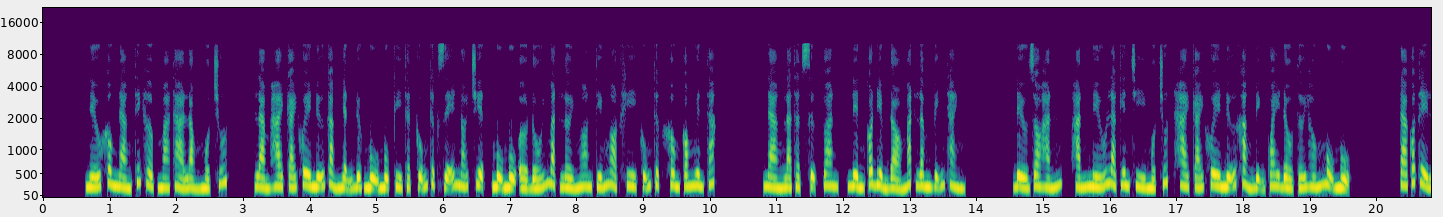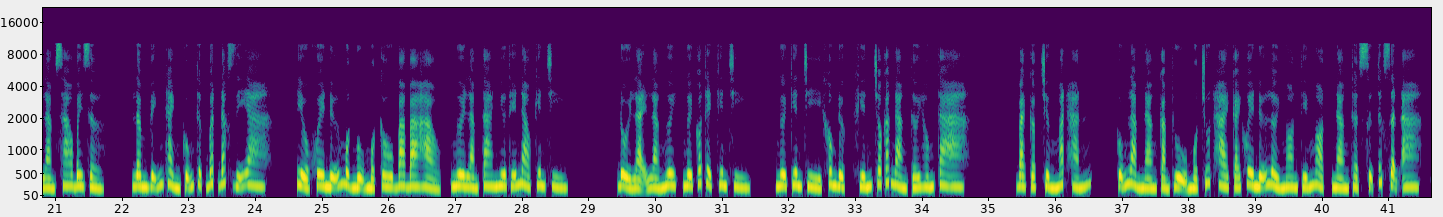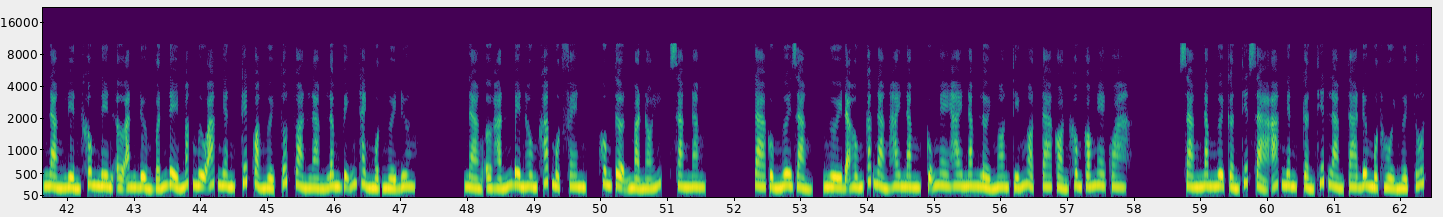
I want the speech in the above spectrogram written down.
Nếu không nàng thích hợp mà thả lỏng một chút, làm hai cái khuê nữ cảm nhận được mụ mụ kỳ thật cũng thực dễ nói chuyện, mụ mụ ở đối mặt lời ngon tiếng ngọt khi cũng thực không có nguyên tắc. Nàng là thật sự toan, liền có điểm đỏ mắt Lâm Vĩnh Thành. Đều do hắn, hắn nếu là kiên trì một chút hai cái khuê nữ khẳng định quay đầu tới hống mụ mụ. Ta có thể làm sao bây giờ? Lâm Vĩnh Thành cũng thực bất đắc dĩ a. Tiểu khuê nữ một ngụ một câu ba ba hảo, ngươi làm ta như thế nào kiên trì? Đổi lại là ngươi, ngươi có thể kiên trì. Ngươi kiên trì không được, khiến cho các nàng tới hống ta a. Bài cập chừng mắt hắn, cũng làm nàng cảm thụ một chút hai cái khuê nữ lời ngon tiếng ngọt, nàng thật sự tức giận a, nàng liền không nên ở ăn đường vấn đề mắc mưu ác nhân, kết quả người tốt toàn làm Lâm Vĩnh thành một người đương. Nàng ở hắn bên hông khắp một phen, hung tợn mà nói, sang năm. Ta cùng ngươi rằng, ngươi đã hống các nàng hai năm, cũng nghe hai năm lời ngon tiếng ngọt ta còn không có nghe qua. Sang năm ngươi cần thiết giả ác nhân, cần thiết làm ta đương một hồi người tốt.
